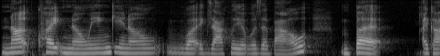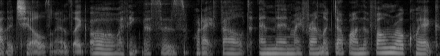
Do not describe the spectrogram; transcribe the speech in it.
not quite knowing, you know, what exactly it was about, but I got the chills and I was like, oh, I think this is what I felt. And then my friend looked up on the phone real quick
